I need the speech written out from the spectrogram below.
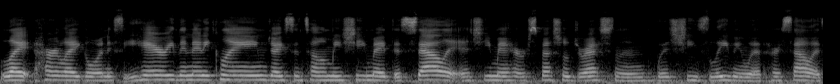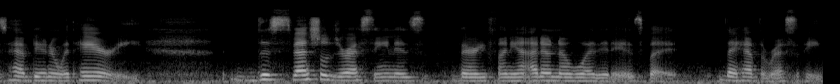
late her late going to see Harry. than any claim. Jason told me she made this salad and she made her special dressing, which she's leaving with her salad to have dinner with Harry. The special dressing is very funny. I don't know what it is, but they have the recipe.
